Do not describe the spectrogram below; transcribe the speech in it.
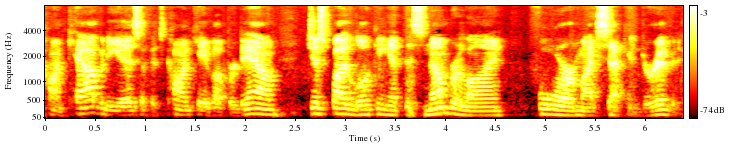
concavity is, if it's concave up or down, just by looking at this number line for my second derivative.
